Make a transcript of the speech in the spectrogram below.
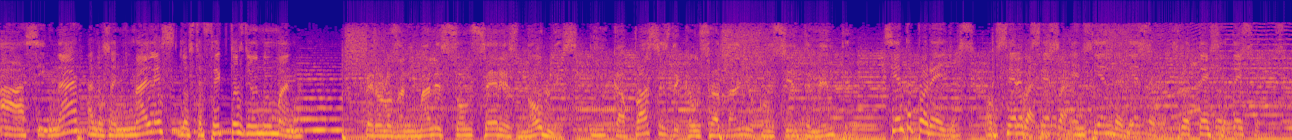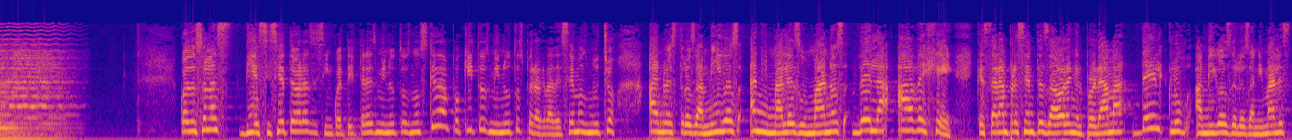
a asignar a los animales los defectos de un humano. Pero los animales son seres nobles, incapaces de causar daño conscientemente. Siente por ellos, observa, entiéndelos, protege. Cuando son las 17 horas y 53 minutos, nos quedan poquitos minutos, pero agradecemos mucho a nuestros amigos animales humanos de la ABG, que estarán presentes ahora en el programa del Club Amigos de los Animales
